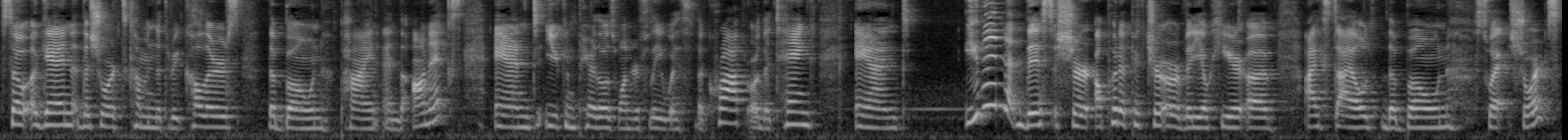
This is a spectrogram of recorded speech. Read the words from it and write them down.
So again, the shorts come in the three colors, the bone, pine, and the onyx. And you can pair those wonderfully with the crop or the tank. And even this shirt, I'll put a picture or a video here of I styled the bone sweat shorts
